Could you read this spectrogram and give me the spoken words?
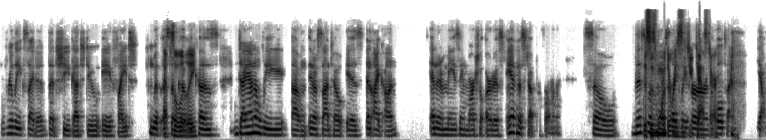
really excited that she got to do a fight with Ahsoka Absolutely. because Diana Lee um, Inosanto is an icon and an amazing martial artist and a stunt performer. So this, This was is one of the likely reasons you her the whole time. Yeah,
